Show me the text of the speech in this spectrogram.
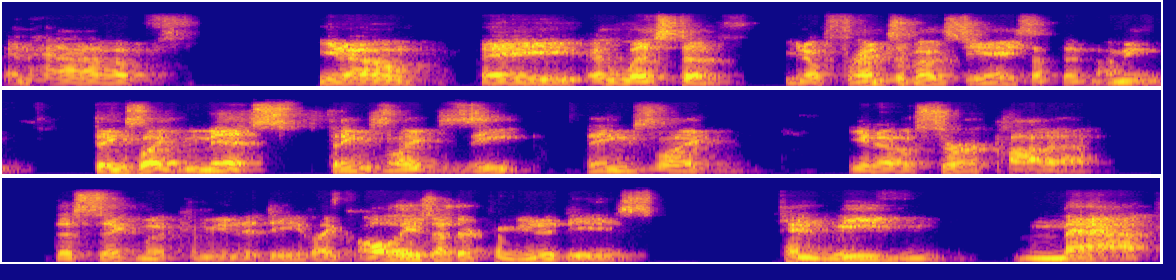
and have, you know, a, a list of, you know, friends of OCA, something. I mean, things like MISP, things like Zeek, things like, you know, Suricata, the Sigma community, like all these other communities, can we map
